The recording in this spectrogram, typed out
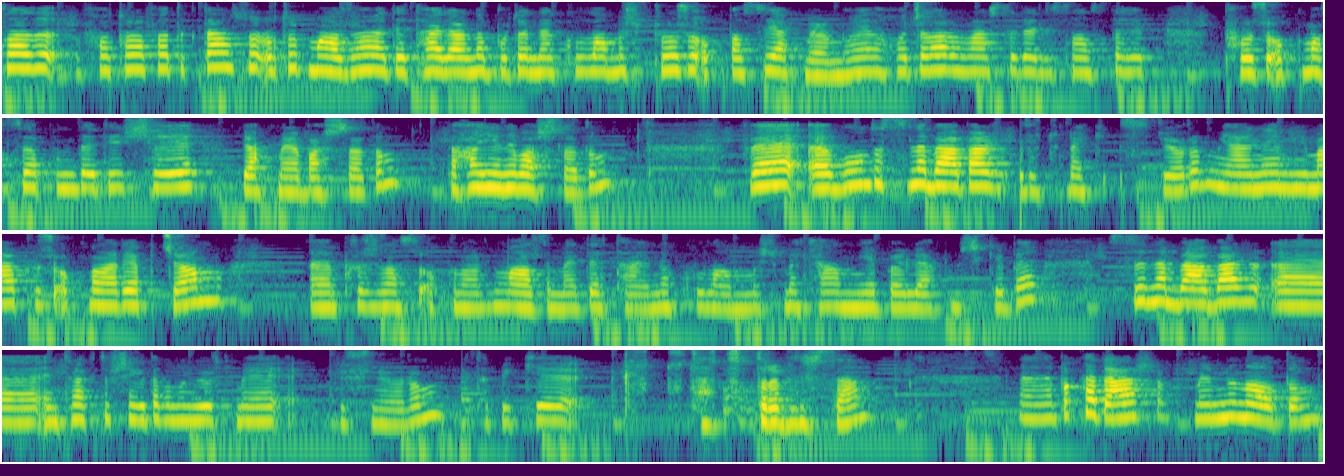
Fotoğraf- Fotoğrafladıktan sonra oturup malzeme ve detaylarında burada ne kullanmış proje okuması yapmıyorum. Yani hocalar üniversitede lisansta hep proje okuması yapın dediği şeyi yapmaya başladım. Daha yeni başladım. Ve e, bunu da sizinle beraber yürütmek istiyorum. Yani mimar proje okumaları yapacağım. E, proje nasıl okunur, malzeme, detay, ne kullanmış, mekan niye böyle yapmış gibi. Sizinle beraber e, interaktif şekilde bunu yürütmeyi düşünüyorum. Tabii ki tut- tutturabilirsem. E, bu kadar. Memnun oldum.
